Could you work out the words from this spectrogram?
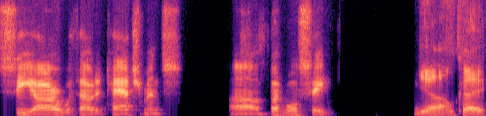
CR without attachments, uh, but we'll see. Yeah. Okay.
